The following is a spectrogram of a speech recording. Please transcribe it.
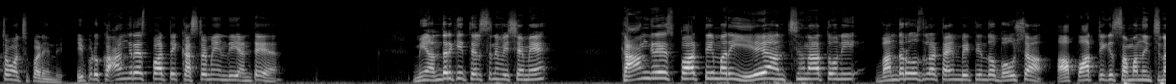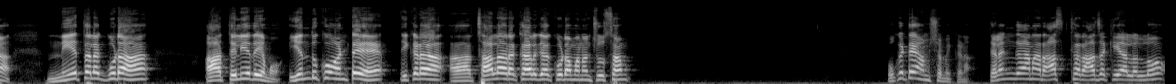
కష్టం వచ్చి పడింది. ఇప్పుడు కాంగ్రెస్ పార్టీ కష్టమైంది అంటే మీ అందరికీ తెలిసిన విషయమే కాంగ్రెస్ పార్టీ మరి ఏ అంచనాతోని వంద రోజుల టైం పెట్టిందో బహుశా ఆ పార్టీకి సంబంధించిన నేతలకు కూడా ఆ, తెలియదేమో. ఎందుకు అంటే ఇక్కడ చాలా రకాలుగా కూడా మనం చూసాం. ఒకటే అంశం ఇక్కడ. తెలంగాణ రాష్ట్ర రాజకీయాలలో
